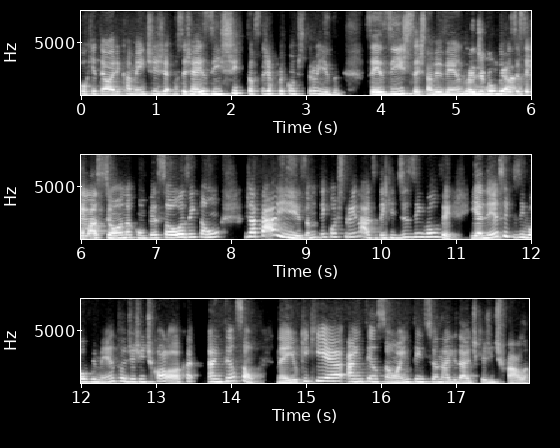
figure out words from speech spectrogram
porque teoricamente já, você já existe, então você já foi construído. Você existe, você está vivendo, Vai mundo, você se relaciona com pessoas, então já está aí. Você não tem que construir nada, você tem que desenvolver. E é nesse desenvolvimento onde a gente coloca a intenção. Né? E o que, que é a intenção, a intencionalidade que a gente fala?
